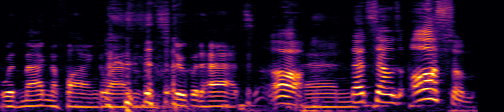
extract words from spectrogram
with magnifying glasses and stupid hats. Oh, And that sounds awesome.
